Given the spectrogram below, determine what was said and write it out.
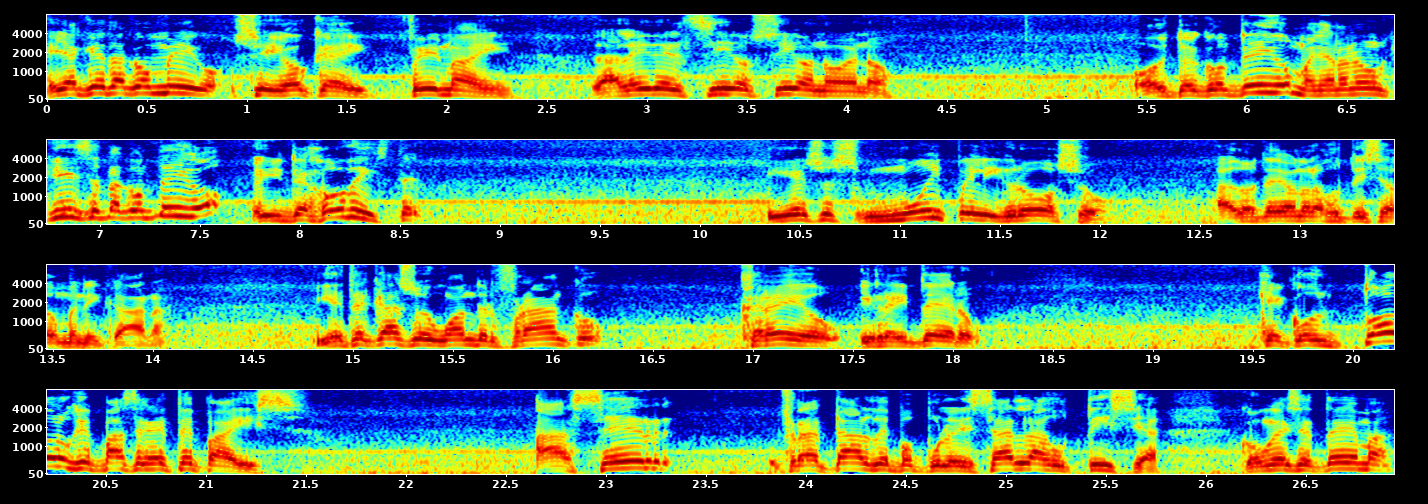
¿ella quiere estar conmigo? Sí, ok, firma ahí. La ley del sí o sí o no es no. Hoy estoy contigo, mañana no quise estar contigo y te jodiste. Y eso es muy peligroso a donde está llegando la justicia dominicana. Y este caso de Wander Franco, creo y reitero, que con todo lo que pasa en este país, hacer, tratar de popularizar la justicia con ese tema,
